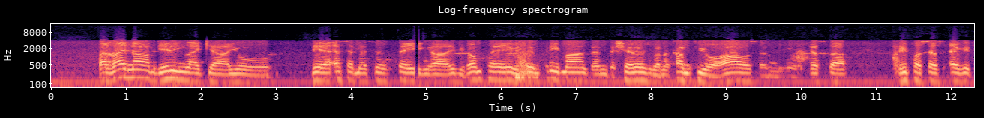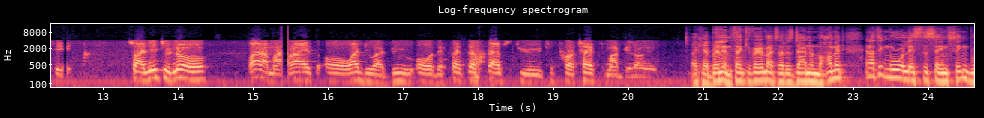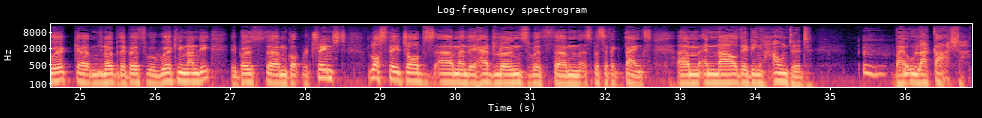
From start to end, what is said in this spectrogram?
But right now I'm getting like uh, your their SMSs saying uh, if you don't pay within three months, then the sheriff's gonna come to your house and you just uh, repossess everything. So I need to know what are my rights or what do I do or the further steps to, to protect my belongings. Okay, brilliant. Thank you very much. That is Dan and Mohammed. And I think more or less the same thing. Work, um, you know, but they both were working, Nandi. They both um, got retrenched, lost their jobs, um, and they had loans with um, specific banks. Um, and now they're being hounded by Ulakasha.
